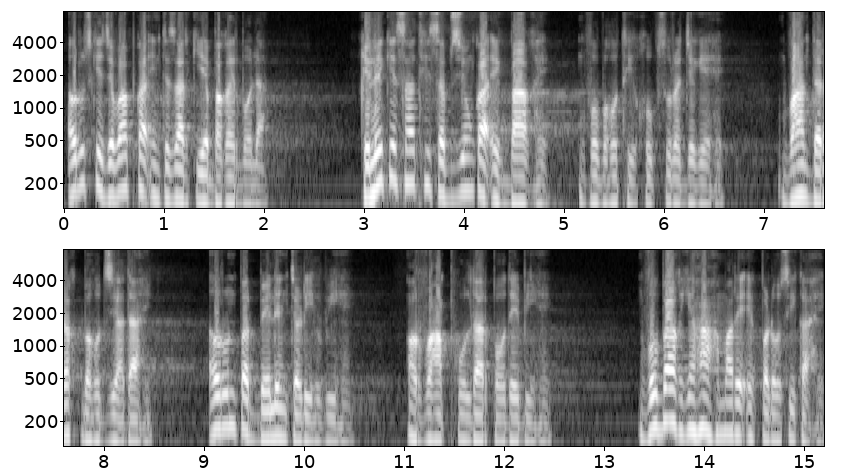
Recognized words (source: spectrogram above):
اور اس کے جواب کا انتظار کیے بغیر بولا، قلعے کے ساتھ ہی سبزیوں کا ایک باغ ہے، وہ بہت ہی خوبصورت جگہ ہے، وہاں درخت بہت زیادہ ہیں، اور ان پر بیلیں چڑی ہوئی ہیں، اور وہاں پھولدار پودے بھی ہیں۔ وہ باغ یہاں ہمارے ایک پڑوسی کا ہے۔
